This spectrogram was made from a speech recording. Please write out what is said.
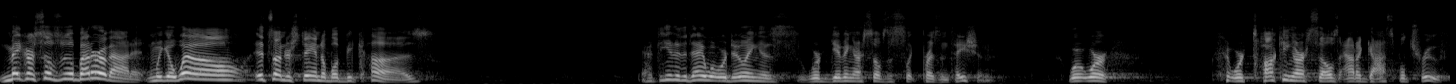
make ourselves feel better about it. And we go, well, it's understandable because. And at the end of the day, what we're doing is we're giving ourselves a slick presentation. We're, we're, we're talking ourselves out of gospel truth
